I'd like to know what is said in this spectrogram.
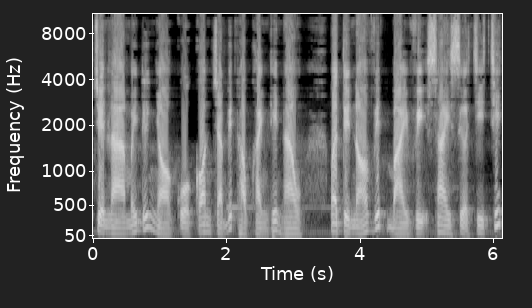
Chuyện là mấy đứa nhỏ của con chả biết học hành thế nào, Mà tụi nó viết bài vị sai sửa chi chít.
